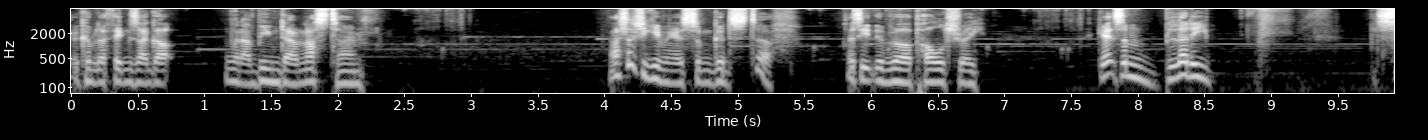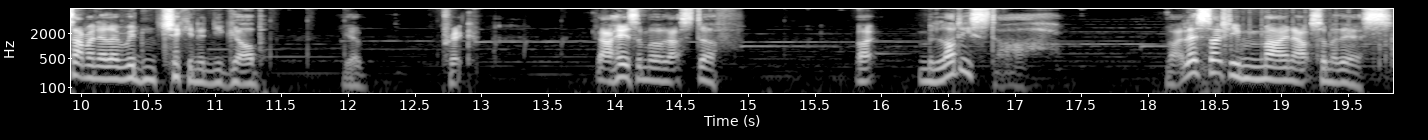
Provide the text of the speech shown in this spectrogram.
a couple of things I got when I beamed down last time. That's actually giving us some good stuff. Let's eat the raw poultry. Get some bloody salmonella-ridden chicken in your gob. You prick. Now, here's some more of that stuff. Right, Melody Star. Right, let's actually mine out some of this.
